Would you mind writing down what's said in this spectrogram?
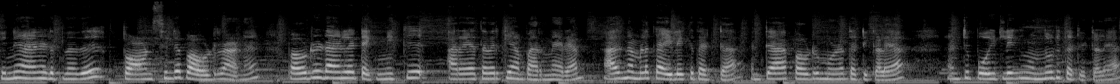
പിന്നെ ഞാൻ എടുക്കുന്നത് പോൺസിന്റെ പൗഡറാണ് പൗഡർ ഇടാനുള്ള ടെക്നിക്ക് അറിയാത്തവർക്ക് ഞാൻ പറഞ്ഞുതരാം. ആദ്യം നമ്മൾ കയ്യിലേക്ക് തട്ടുക. എന്നിട്ട് ആ പൗഡർ മുഴുവൻ തട്ടിക്കളയുക. എന്നിട്ട് പോയിട്ടിലേക്ക് ഒന്നുകൂടി തട്ടിക്കളയുക.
